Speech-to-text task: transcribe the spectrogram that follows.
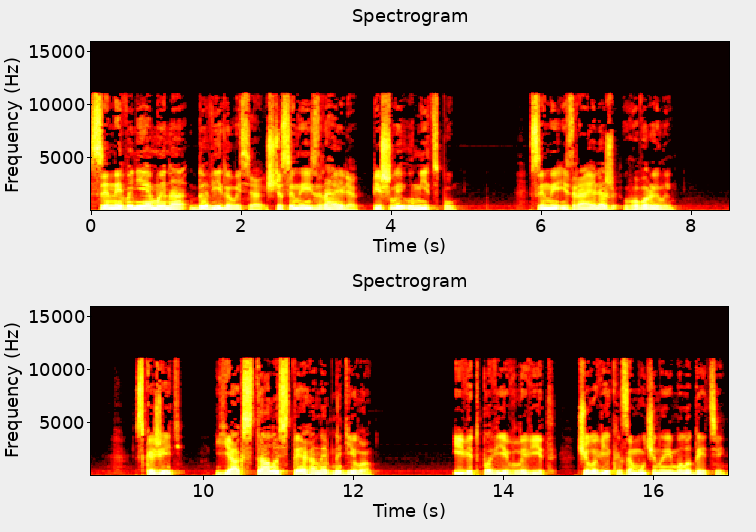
Сини Веніямина довідалися, що сини Ізраїля пішли у міцпу. Сини Ізраїля ж говорили Скажіть, як сталося те ганебне діло? І відповів Левіт, чоловік замученої молодиці.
